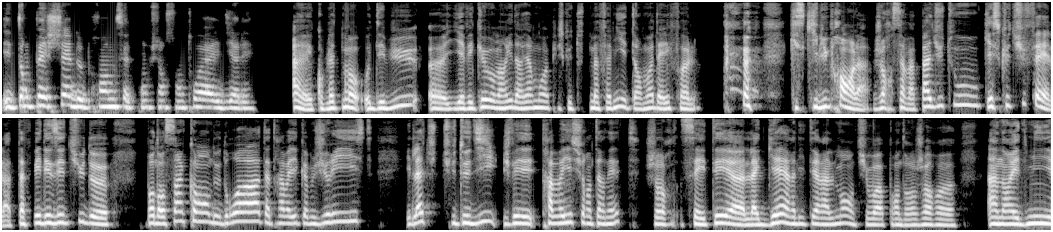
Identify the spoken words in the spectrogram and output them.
et t'empêchaient de prendre cette confiance en toi et d'y aller? Ah, complètement. Au début, euh, il y avait que mon mari derrière moi, puisque toute ma famille était en mode elle est folle. Qu'est-ce qui lui prend là? Genre ça va pas du tout. Qu'est-ce que tu fais là? T'as fait des études euh, pendant cinq ans de droit, t'as travaillé comme juriste, et là tu, te dis je vais travailler sur internet? Genre ça a été euh, la guerre littéralement, tu vois, pendant genre un an et demi,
